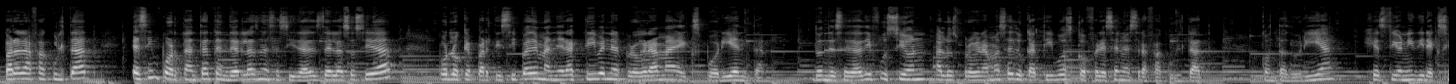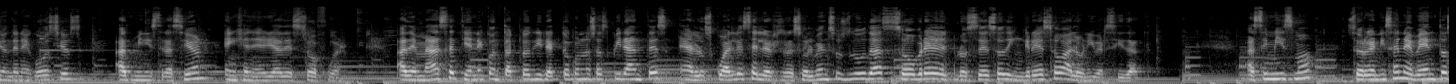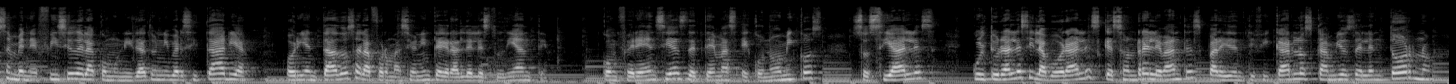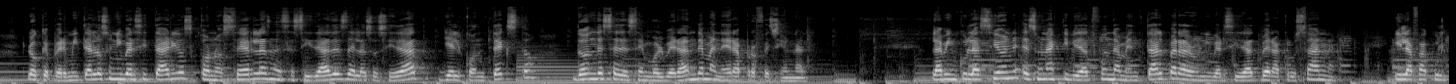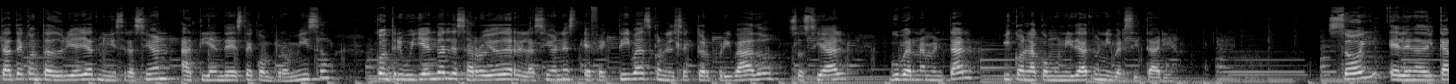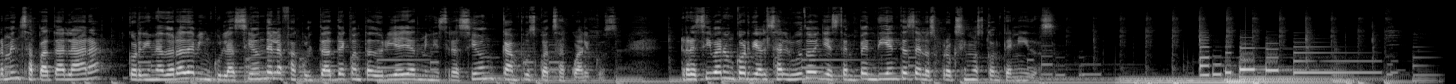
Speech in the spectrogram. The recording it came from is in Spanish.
Para la facultad es importante atender las necesidades de la sociedad, por lo que participa de manera activa en el programa Exporienta, donde se da difusión a los programas educativos que ofrece nuestra facultad, contaduría, gestión y dirección de negocios, administración e ingeniería de software. Además, se tiene contacto directo con los aspirantes a los cuales se les resuelven sus dudas sobre el proceso de ingreso a la universidad. Asimismo, se organizan eventos en beneficio de la comunidad universitaria, orientados a la formación integral del estudiante, conferencias de temas económicos, sociales, culturales y laborales que son relevantes para identificar los cambios del entorno, lo que permite a los universitarios conocer las necesidades de la sociedad y el contexto donde se desenvolverán de manera profesional. La vinculación es una actividad fundamental para la Universidad Veracruzana y la Facultad de Contaduría y Administración atiende este compromiso, contribuyendo al desarrollo de relaciones efectivas con el sector privado, social, gubernamental y con la comunidad universitaria. Soy Elena del Carmen Zapata Lara, coordinadora de vinculación de la Facultad de Contaduría y Administración Campus Coatzacoalcos. Reciban un cordial saludo y estén pendientes de los próximos contenidos.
